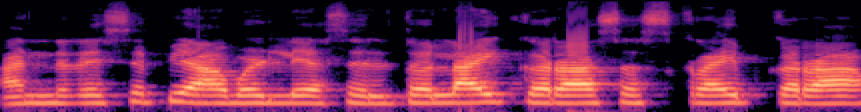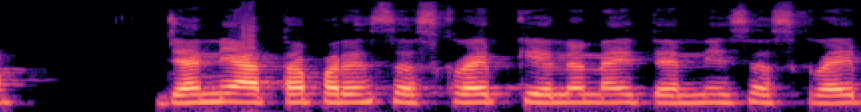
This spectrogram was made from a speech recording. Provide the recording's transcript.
आणि रेसिपी आवडली असेल तर लाईक करा सबस्क्राईब करा. ज्यांनी आतापर्यंत सबस्क्राईब केलं नाही त्यांनी सबस्क्राईब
